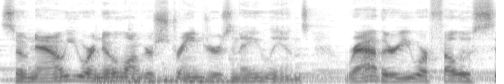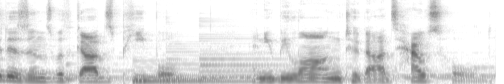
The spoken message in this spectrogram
So now you are no longer strangers and aliens, rather, you are fellow citizens with God's people, and you belong to God's household.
